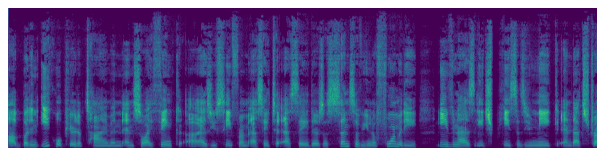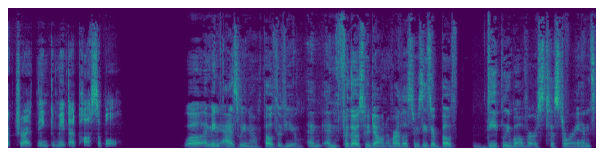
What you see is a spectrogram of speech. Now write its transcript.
uh, but an equal period of time. And, and so I think, uh, as you see from essay to essay, there's a sense of uniformity, even as each piece is unique. And that structure, I think, made that possible. Well, I mean, as we know, both of you, and, and for those who don't of our listeners, these are both deeply well versed historians.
